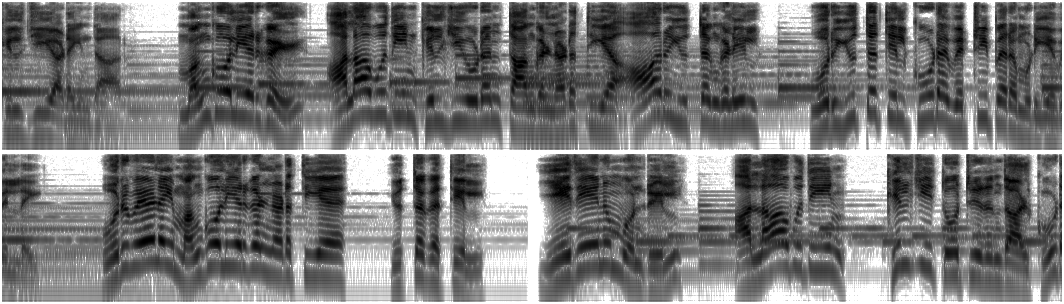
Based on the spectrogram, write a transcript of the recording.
கில்ஜி அடைந்தார். மங்கோலியர்கள் அலாவுதீன் கில்ஜியுடன் தாங்கள் நடத்திய ஆறு யுத்தங்களில் ஒரு யுத்தத்தில் கூட வெற்றி பெற முடியவில்லை. ஒருவேளை மங்கோலியர்கள் நடத்திய யுத்தகத்தில் ஏதேனும் ஒன்றில் அலாவுதீன் கில்ஜி தோற்றிருந்தால் கூட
